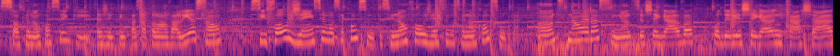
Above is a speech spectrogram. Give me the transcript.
só que eu não consegui. A gente tem que passar por uma avaliação. Se for urgência, você consulta. Se não for urgência, você não consulta. Antes não era assim. Antes eu chegava, poderia chegar, encaixar,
